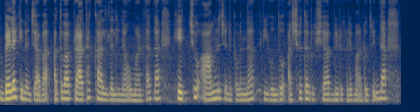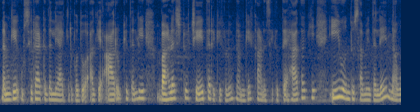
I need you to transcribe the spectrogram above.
ಬೆಳಗಿನ ಜಾವ ಅಥವಾ ಪ್ರಾತಃ ಕಾಲದಲ್ಲಿ ನಾವು ಮಾಡಿದಾಗ ಹೆಚ್ಚು ಆಮ್ಲಜನಕವನ್ನು ಈ ಒಂದು ಅಶ್ವಥ ವೃಕ್ಷ ಬಿಡುಗಡೆ ಮಾಡೋದ್ರಿಂದ ನಮಗೆ ಉಸಿರಾಟದಲ್ಲಿ ಆಗಿರ್ಬೋದು, ಹಾಗೆ ಆರೋಗ್ಯದಲ್ಲಿ ಬಹಳಷ್ಟು ಚೇತರಿಕೆಗಳು ನಮಗೆ ಕಾಣಸಿಗುತ್ತೆ. ಹಾಗಾಗಿ ಈ ಒಂದು ಸಮಯದಲ್ಲೇ ನಾವು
